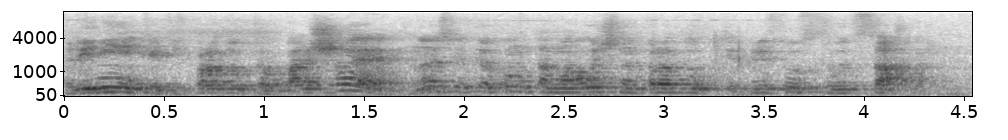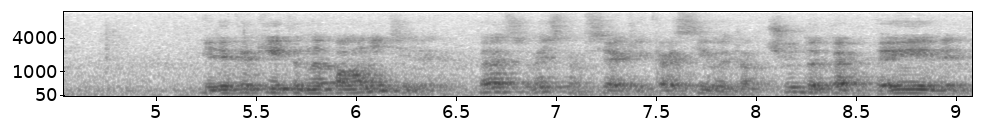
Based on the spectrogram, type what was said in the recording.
линейка этих продуктов большая, но если в каком-то молочном продукте присутствует сахар или какие-то наполнители, да, знаете, там всякие красивые там чудо-коктейли,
